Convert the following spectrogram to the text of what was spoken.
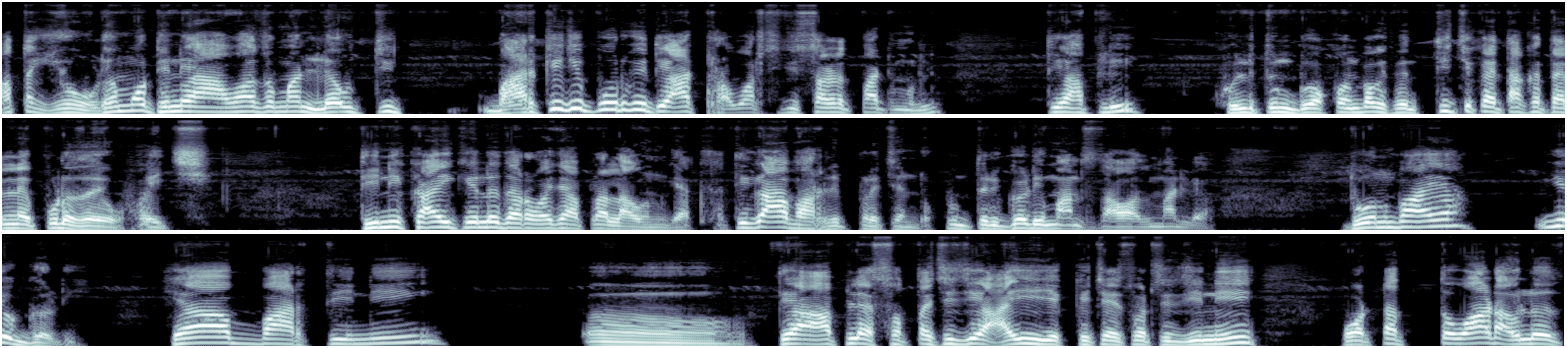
आता एवढ्या मोठ्याने आवाज म्हणल्यावर ती बारकी जी पोरगी ती अठरा वर्षाची सगळ्यात पाठी म्हणली ती आपली खोलीतून डोकावून बघत पण तिची काय ताकद आली नाही पुढं जाऊ व्हायची. तिने काय केलं? दरवाजा आपला लावून घेतला. ती गाभारली प्रचंड. कोणतरी गडी माणसाचा आवाज मांडल्यावर दोन बाया एक गडी. ह्या भारतीनी त्या आपल्या स्वतःची जी आई एक्केचाळीस वर्ष जिने पोटात तर वाढवलंच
